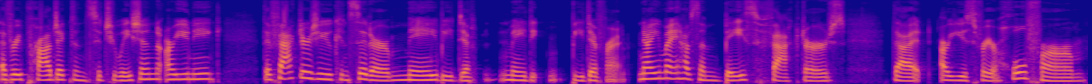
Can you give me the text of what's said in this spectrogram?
every project and situation are unique, the factors you consider may be dif- may be different. Now you might have some base factors that are used for your whole firm,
